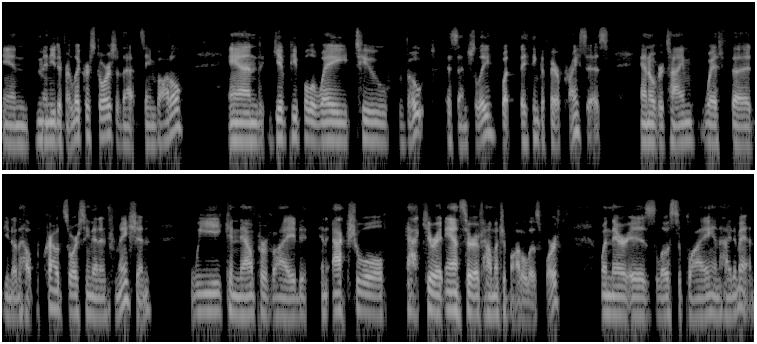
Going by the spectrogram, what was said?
in many different liquor stores of that same bottle, and give people a way to vote essentially what they think a fair price is and over time with the you know the help of crowdsourcing that information we can now provide an actual accurate answer of how much a bottle is worth when there is low supply and high demand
